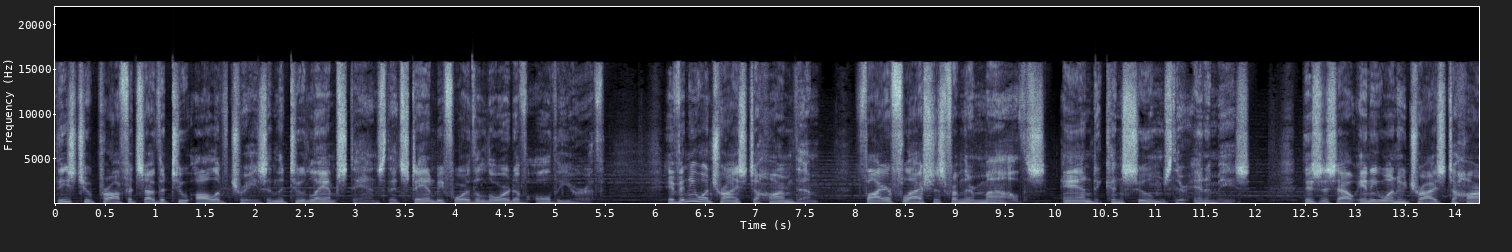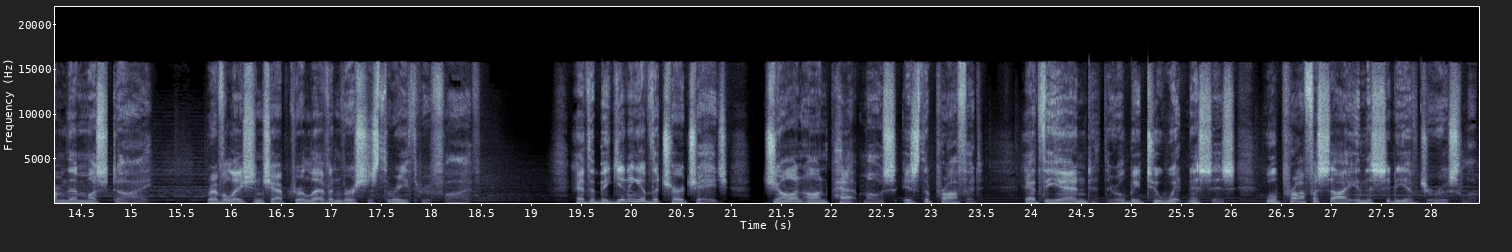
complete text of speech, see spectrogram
These two prophets are the two olive trees and the two lampstands that stand before the Lord of all the earth. If anyone tries to harm them, fire flashes from their mouths and consumes their enemies. This is how anyone who tries to harm them must die. Revelation chapter 11, verses 3 through 5. At the beginning of the church age, John on Patmos is the prophet. At the end, there will be two witnesses who will prophesy in the city of Jerusalem.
